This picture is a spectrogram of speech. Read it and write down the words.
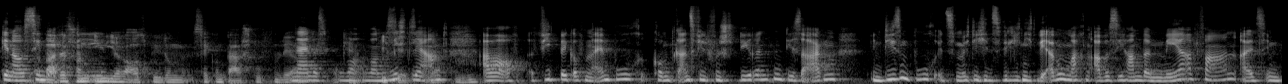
Genau, sind war das schon in Ihrer Ausbildung Sekundarstufenlehramt? Nein, das okay. war, war, noch nicht Lehramt. Ja. Mhm. Aber auch Feedback auf mein Buch kommt ganz viel von Studierenden, die sagen, in diesem Buch, jetzt möchte ich jetzt wirklich nicht Werbung machen, aber sie haben da mehr erfahren als im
